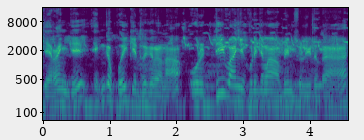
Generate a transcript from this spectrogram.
இறங்கி எங்கே போய்கிட்டு இருக்கிறேன்னா ஒரு டீ வாங்கி குடிக்கலாம் அப்படின்னு சொல்லிட்டு தான்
